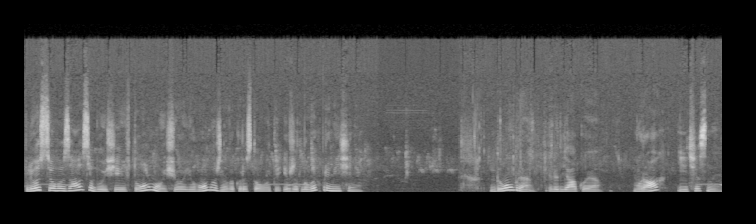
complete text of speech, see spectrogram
Плюс цього засобу ще й в тому, що його можна використовувати і в житлових приміщеннях. Добре відлякує мурах і чесник.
